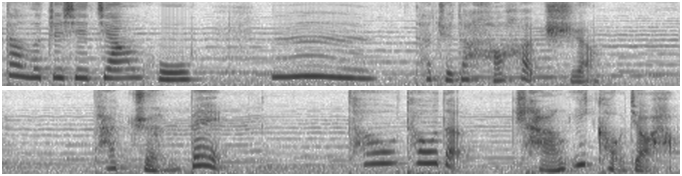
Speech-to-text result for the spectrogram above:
到了这些浆糊，嗯，它觉得好好吃啊。它准备偷偷的尝一口就好。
